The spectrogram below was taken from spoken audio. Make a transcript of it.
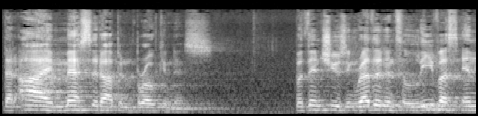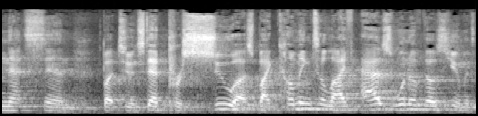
that I messed it up in brokenness but then choosing, rather than to leave us in that sin, but to instead pursue us by coming to life as one of those humans,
